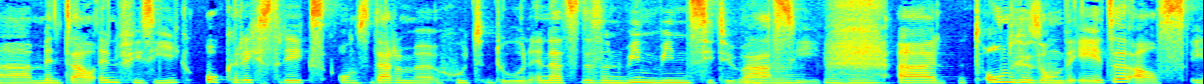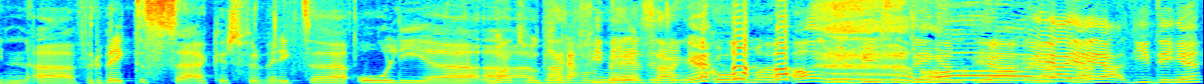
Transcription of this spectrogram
uh, mentaal en fysiek, ook rechtstreeks ons darmen goed doen. En dat is dus een win-win situatie. Mm -hmm. uh, het ongezonde eten, als in uh, verwerkte suikers, verwerkte olie, Wat we geraffineerde dingen. komen, al die vieze dingen. Oh, ja, ja, ja, ja, die dingen.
